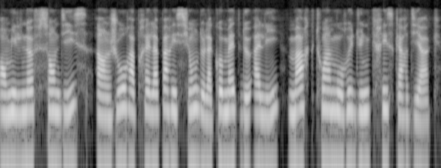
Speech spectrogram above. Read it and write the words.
En 1910, un jour après l'apparition de la comète de Halley, Mark Twain mourut d'une crise cardiaque.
